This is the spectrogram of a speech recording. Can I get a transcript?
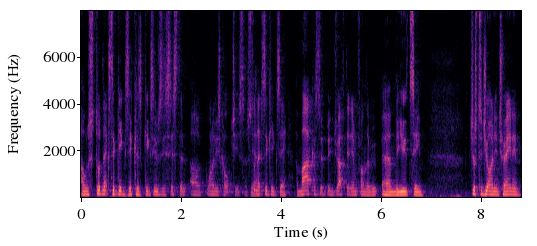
I was stood next to Giggsy because Giggsy was the assistant, uh, one of his coaches. I stood Yeah. next to Giggsy, and Marcus had been drafted in from the um, the youth team just to join in training.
